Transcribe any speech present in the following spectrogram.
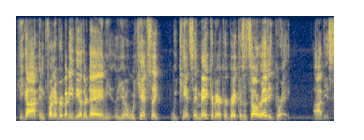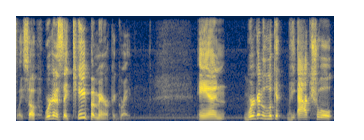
he got in front of everybody the other day, and he, you know, we can't say we can't say "Make America Great" because it's already great, obviously. So we're going to say "Keep America Great," and we're going to look at the actual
